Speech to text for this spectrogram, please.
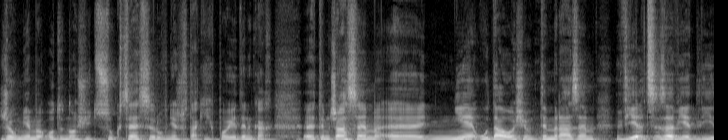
że umiemy odnosić sukcesy również w takich pojedynkach. E, tymczasem e, nie udało się tym razem. Wielcy zawiedli,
